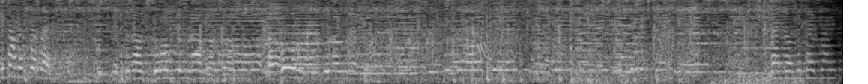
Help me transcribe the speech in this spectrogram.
Witamy serdecznie. Jeszcze raz gorące brawa dla, dla forum kulturalnego. Będą tutaj z nami.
